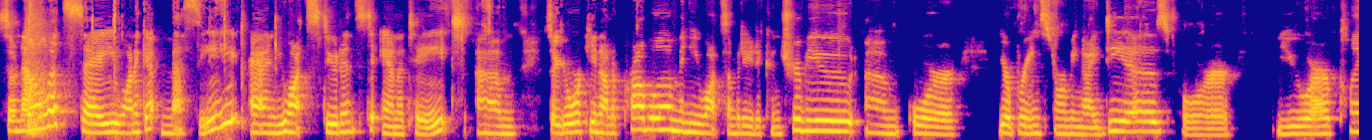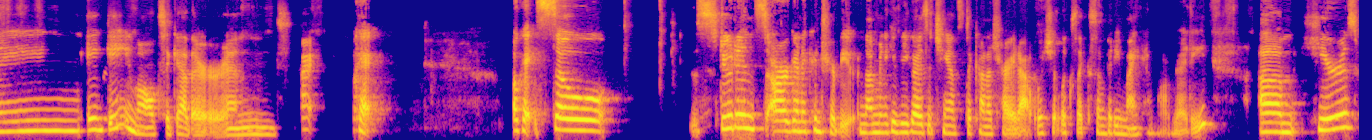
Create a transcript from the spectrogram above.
So now let's say you want to get messy and you want students to annotate. Um, so you're working on a problem and you want somebody to contribute, um, or you're brainstorming ideas, or you are playing a game all together. And okay, okay. So students are going to contribute, and I'm going to give you guys a chance to kind of try it out, which it looks like somebody might have already. Um, here's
